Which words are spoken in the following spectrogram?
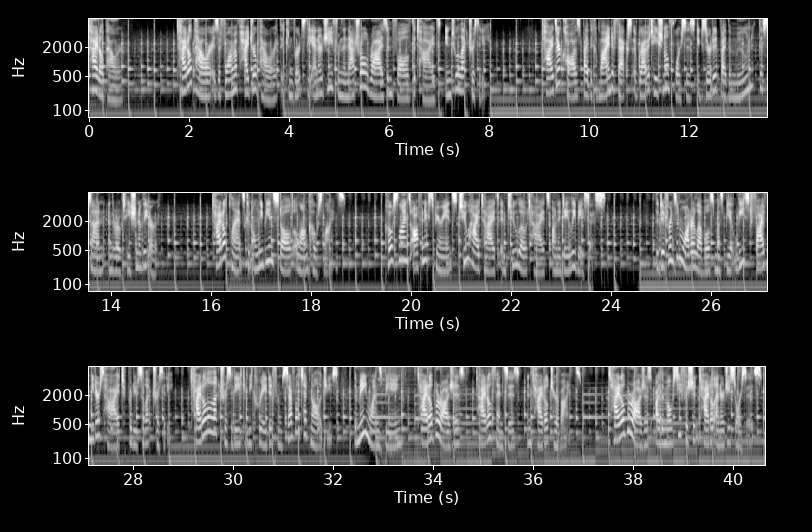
Tidal power. Tidal power is a form of hydropower that converts the energy from the natural rise and fall of the tides into electricity. Tides are caused by the combined effects of gravitational forces exerted by the moon, the sun, and the rotation of the earth. Tidal plants can only be installed along coastlines. Coastlines often experience two high tides and two low tides on a daily basis. The difference in water levels must be at least 5 meters high to produce electricity. Tidal electricity can be created from several technologies, the main ones being tidal barrages, tidal fences, and tidal turbines. Tidal barrages are the most efficient tidal energy sources.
